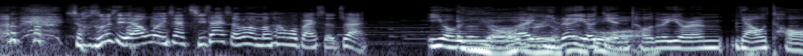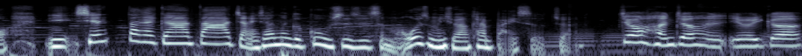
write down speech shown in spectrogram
小猪姐姐要问一下，其他小朋友有没有看过《白蛇传》？有有有，有哎，以乐有点头，对不对？有人摇头。你先大概跟大家讲一下那个故事是什么？为什么你喜欢看《白蛇传》？就很久很有一个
